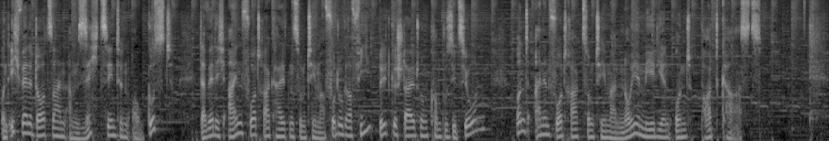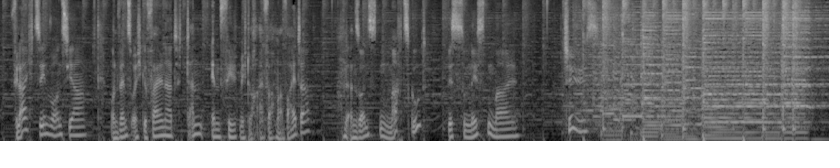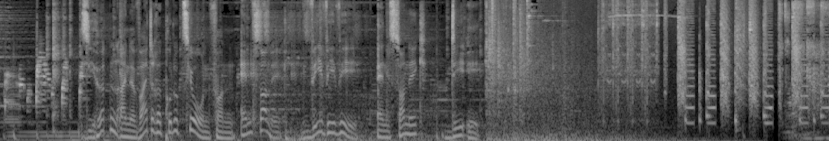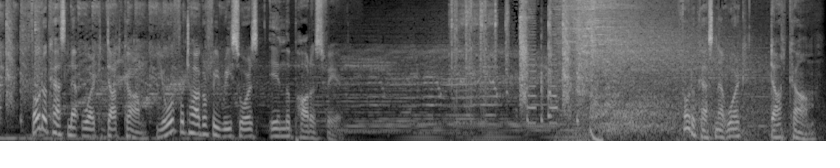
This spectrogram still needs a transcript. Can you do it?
Und ich werde dort sein am 16. August. Da werde ich einen Vortrag halten zum Thema Fotografie, Bildgestaltung, Komposition und einen Vortrag zum Thema neue Medien und Podcasts. Vielleicht sehen wir uns ja und wenn es euch gefallen hat, dann empfehlt mich doch einfach mal weiter. Und ansonsten macht's gut, bis zum nächsten Mal. Tschüss. Sie hörten eine weitere Produktion von nsonic. Www.nsonic.de photocastnetwork.com, your photography resource in the potosphere. photocastnetwork.com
